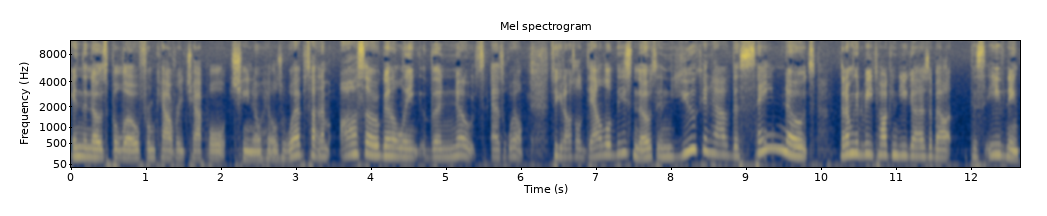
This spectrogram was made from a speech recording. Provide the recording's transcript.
in the notes below from Calvary Chapel Chino Hills website. And I'm also going to link the notes as well. So you can also download these notes and you can have the same notes that I'm going to be talking to you guys about this evening.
